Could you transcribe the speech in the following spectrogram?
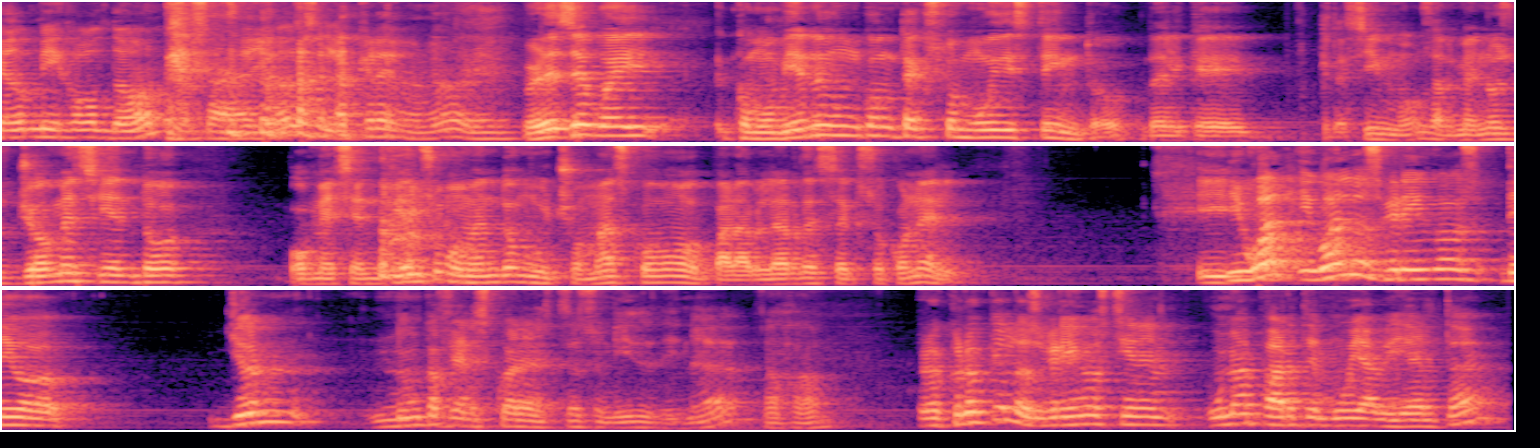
Help Me Hold On, o sea, yo se la creo, ¿no? Pero ese güey, como viene de un contexto muy distinto del que crecimos, al menos yo me siento, o me sentí en su momento mucho más cómodo para hablar de sexo con él. Y, Igual, igual los gringos, digo, yo nunca fui a la escuela en Estados Unidos ni nada, Ajá. pero creo que los gringos tienen una parte muy abierta,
